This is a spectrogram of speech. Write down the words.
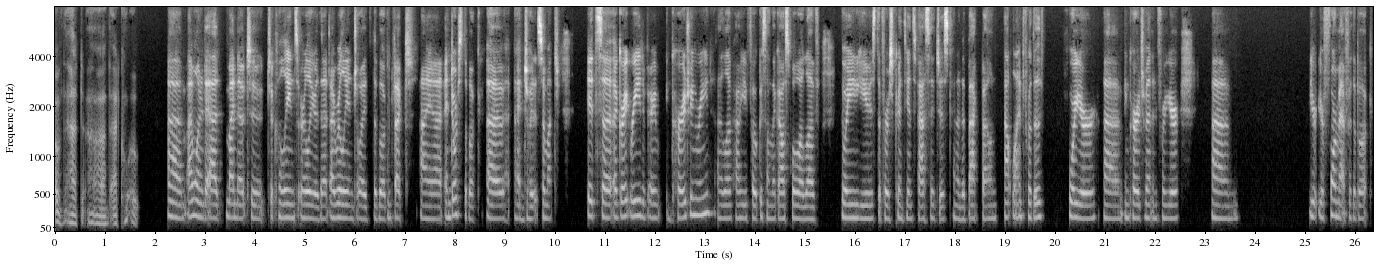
of that, uh, that quote. Um, I wanted to add my note to to Colleen's earlier that I really enjoyed the book. In fact, I uh, endorsed the book. Uh, I enjoyed it so much. It's a, a, great read, a very encouraging read. I love how you focus on the gospel. I love the way you use the First Corinthians passage as kind of the backbone outline for the for your um, encouragement and for your um, your your format for the book.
